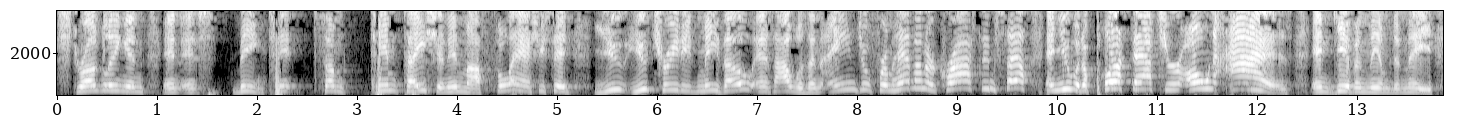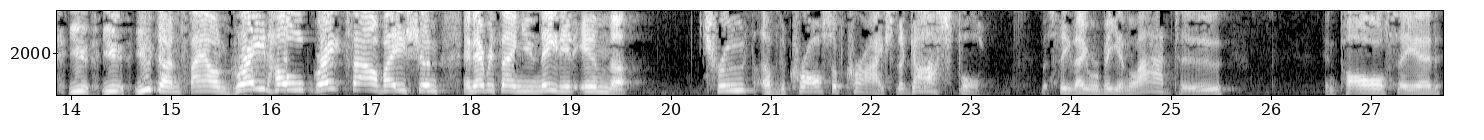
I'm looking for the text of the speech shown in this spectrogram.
struggling and, and, and being some temptation in my flesh? He said, you, you treated me though as I was an angel from heaven or Christ himself and you would have plucked out your own eyes and given them to me. You, you, you done found great hope, great salvation and everything you needed in the truth of the cross of Christ, the gospel. But see, they were being lied to. And Paul said,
